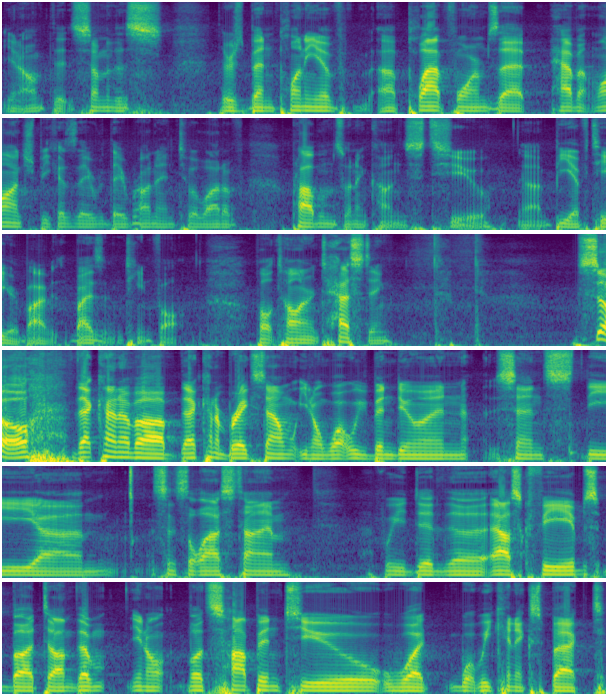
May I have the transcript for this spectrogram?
you know the, some of this. There's been plenty of uh, platforms that haven't launched because they they run into a lot of problems when it comes to uh, BFT or Byzantine fault fault tolerant testing. So that kind of uh, that kind of breaks down you know what we've been doing since the um, since the last time we did the Ask Phoebes, but um, then you know let's hop into what what we can expect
